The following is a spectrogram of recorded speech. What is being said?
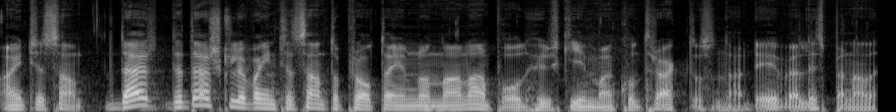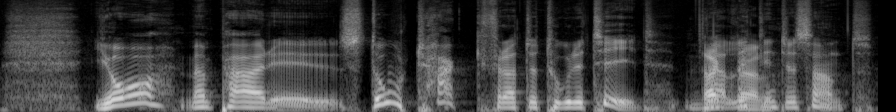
ja intressant. Det där, det där skulle vara intressant att prata om någon annan podd, hur skriver man kontrakt och sånt där. Det är väldigt spännande. Ja, men Per, stort tack för att du tog dig tid. Tack väldigt själv. intressant.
